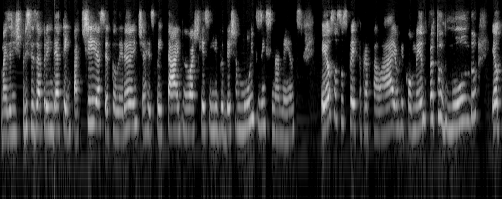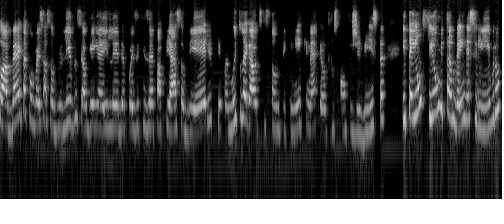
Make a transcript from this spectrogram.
mas a gente precisa aprender a ter empatia, a ser tolerante, a respeitar. Então, eu acho que esse livro deixa muitos ensinamentos. Eu sou suspeita para falar, eu recomendo para todo mundo. Eu estou aberta a conversar sobre o livro, se alguém aí ler depois e quiser papear sobre ele, porque foi muito legal a discussão do piquenique, né? Ter outros pontos de vista. E tem um filme também desse livro.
